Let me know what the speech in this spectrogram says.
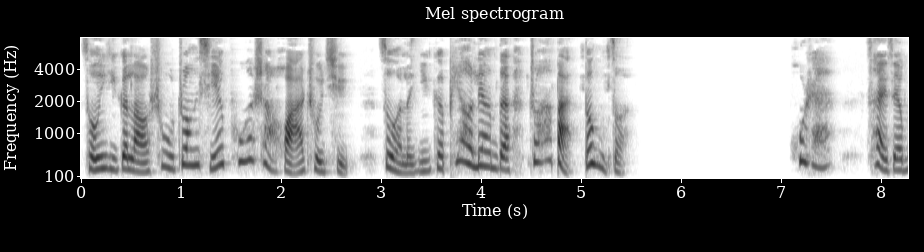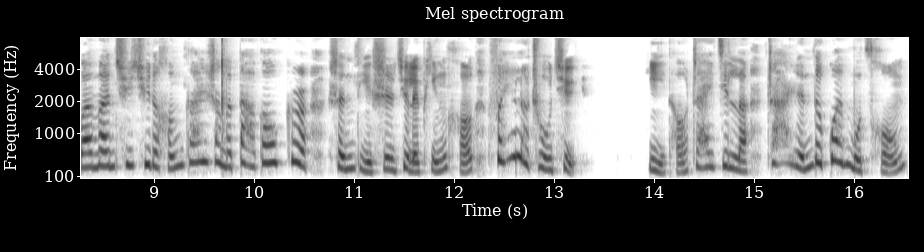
从一个老树桩斜坡上滑出去。做了一个漂亮的抓板动作。忽然，踩在弯弯曲曲的横杆上的大高个儿身体失去了平衡，飞了出去，一头栽进了扎人的灌木丛。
